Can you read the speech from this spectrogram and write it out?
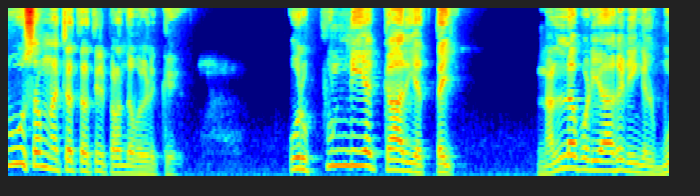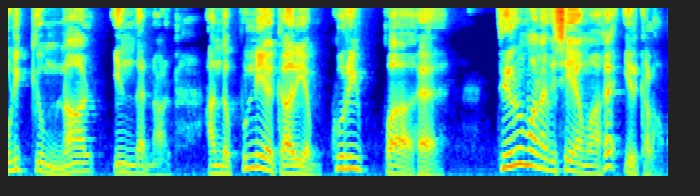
பூசம் நட்சத்திரத்தில் பிறந்தவர்களுக்கு ஒரு புண்ணிய காரியத்தை நல்லபடியாக நீங்கள் முடிக்கும் நாள் இந்த நாள். அந்த புண்ணிய காரியம் குறிப்பாக திருமண விஷயமாக இருக்கலாம்.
